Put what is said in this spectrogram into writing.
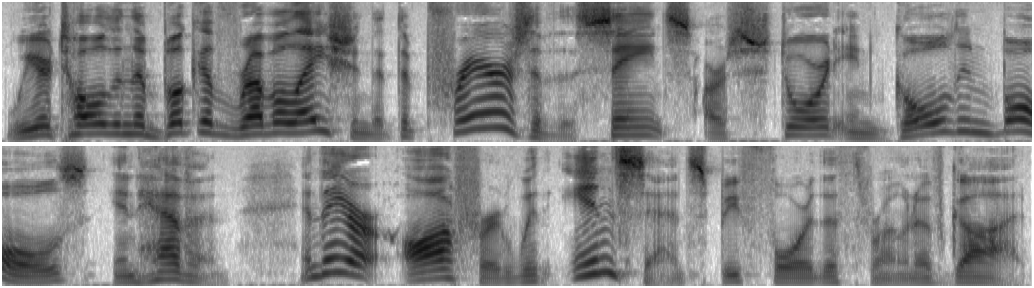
We are told in the book of Revelation that the prayers of the saints are stored in golden bowls in heaven, and they are offered with incense before the throne of God.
